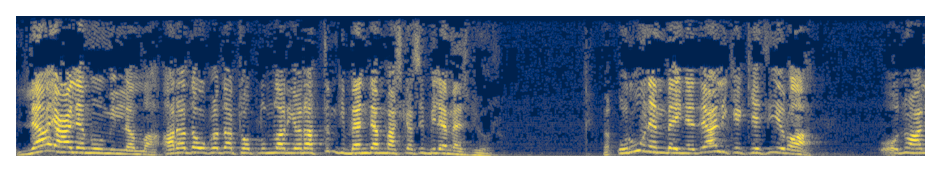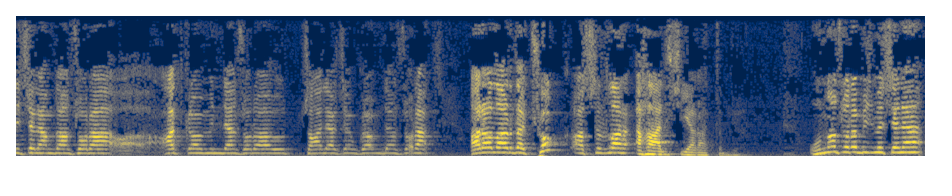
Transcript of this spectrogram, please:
La ya'lemu millallah. Arada o kadar toplumlar yarattım ki benden başkası bilemez diyor. Ve kurunen beyne zâlike kesîrâ. O Nuh Aleyhisselam'dan sonra Ad kavminden sonra Salih Aleyhisselam kavminden sonra aralarda çok asırlar ahalisi yarattım diyor. Ondan sonra biz mesela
